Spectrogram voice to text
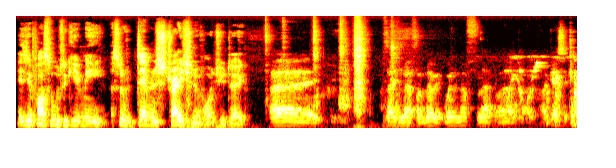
is it possible to give me a sort of demonstration of what you do? Uh, I don't even know if I know it well enough for that, but I, I guess I can.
